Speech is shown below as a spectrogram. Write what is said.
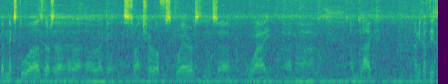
but next to us there's a, a, a like a structure of squares. It's uh, white and uh, and black, and you have this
